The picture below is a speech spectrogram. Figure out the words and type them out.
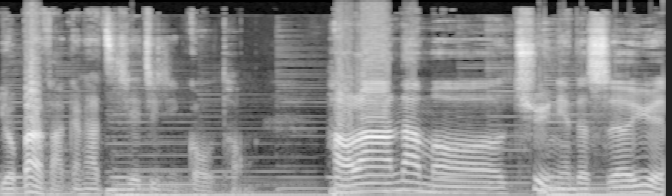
有办法跟他直接进行沟通。好啦，那么去年的十二月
